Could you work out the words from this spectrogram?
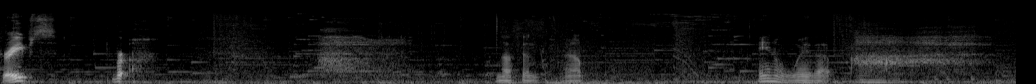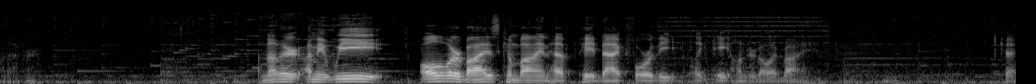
Grapes? Bro. Nothing. Yeah. Ain't a way that... Ah, whatever. Another... I mean, we... All of our buys combined have paid back for the, like, $800 buy. Okay.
